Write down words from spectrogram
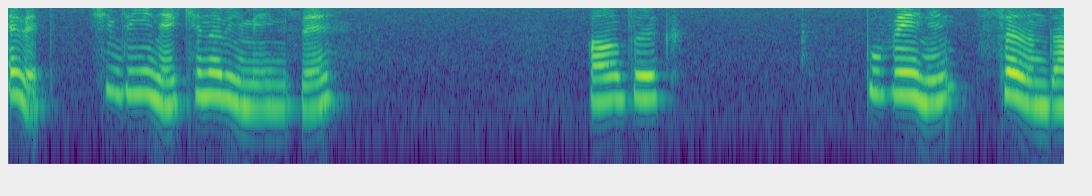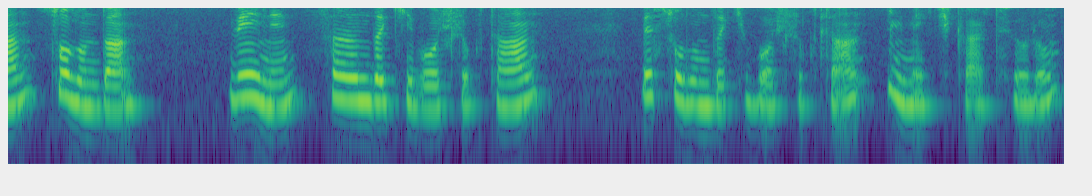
Evet. Şimdi yine kenar ilmeğimizi aldık. Bu V'nin sağından solundan V'nin sağındaki boşluktan ve solundaki boşluktan ilmek çıkartıyorum.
